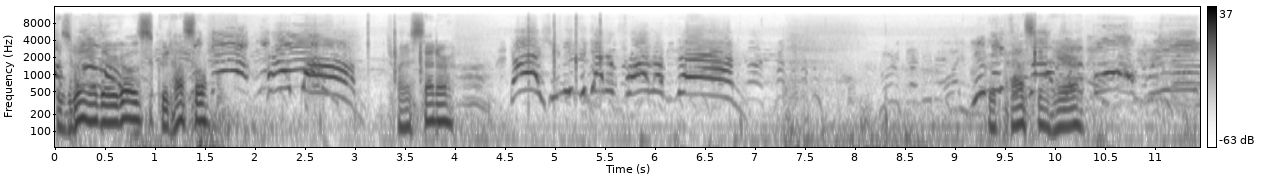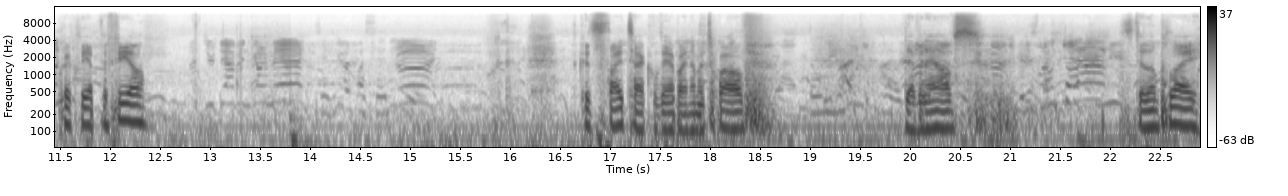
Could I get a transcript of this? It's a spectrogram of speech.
His winger, there he goes. Good hustle. Trying to center. Guys, you need to get in front of them. You Good passing here. Quickly up the field. Good slide tackle there by number 12. Devin Alves. Still in play.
